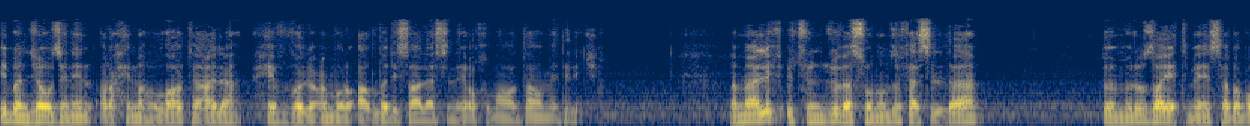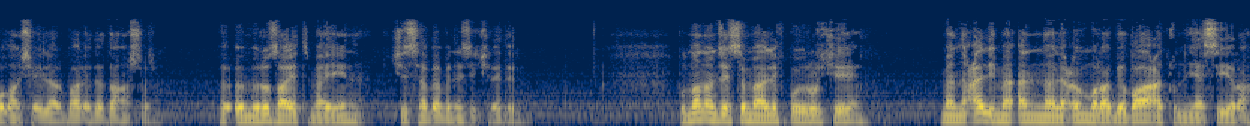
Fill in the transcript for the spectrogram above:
İbn Cəvzinin rahimehullah Teala Hifzul Umur adlı risaləsini oxumağa davam edirik. Və müəllif 3-cü və sonuncu fəsildə ömrü zay etməyə səbəb olan şeylər barədə danışır və ömrü zay etməyin iki səbəbini zikr edir. Bundan öncə isə müəllif buyurur ki: "Mən alimə ennel umra bida'atun yasira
